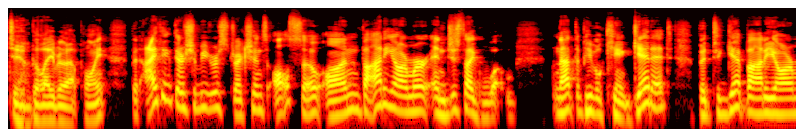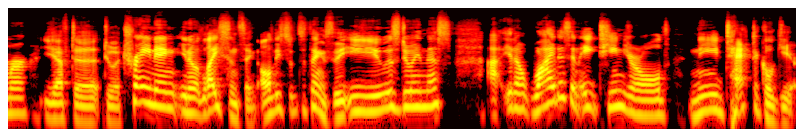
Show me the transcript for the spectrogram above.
to yeah. belabor that point. But I think there should be restrictions also on body armor and just like what not that people can't get it, but to get body armor, you have to do a training, you know, licensing, all these sorts of things. The EU is doing this. Uh, you know, why does an 18 year old need tactical gear?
